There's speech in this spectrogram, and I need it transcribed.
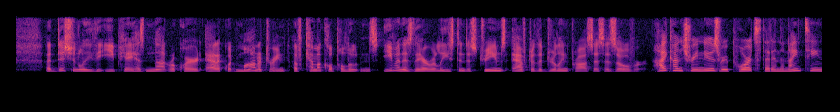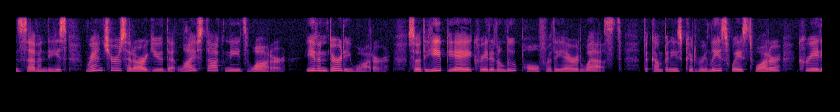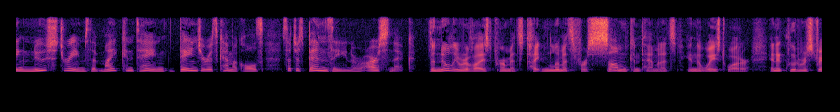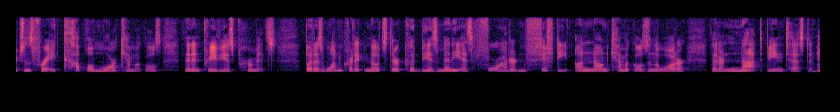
Additionally, the EPA has not required adequate monitoring of chemical pollutants, even as they are released into streams after the drilling process is over. High Country News reports that in the 1970s, ranchers had argued that livestock needs water even dirty water. So the EPA created a loophole for the arid West. The companies could release wastewater, creating new streams that might contain dangerous chemicals such as benzene or arsenic. The newly revised permits tighten limits for some contaminants in the wastewater and include restrictions for a couple more chemicals than in previous permits. But as one critic notes, there could be as many as 450 unknown chemicals in the water that are not being tested.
